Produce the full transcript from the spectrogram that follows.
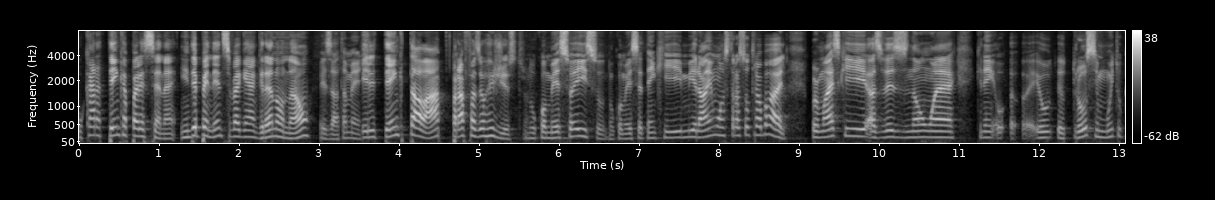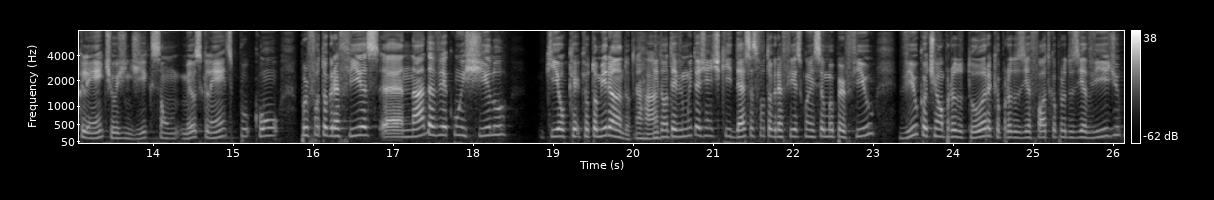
O cara tem que aparecer, né? Independente se vai ganhar grana ou não, Exatamente. ele tem que estar lá pra fazer o registro. No começo é isso. No começo você tem que mirar e mostrar seu trabalho. Por mais que às vezes não é. Que nem. Eu, eu, eu trouxe muito cliente hoje em dia, que são meus clientes, por, com, por fotografias é, nada a ver com o estilo. Que eu, que, eu tô mirando. Aham. Então teve muita gente que dessas fotografias conheceu meu perfil, viu que eu tinha uma produtora, que eu produzia foto, que eu produzia vídeo,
